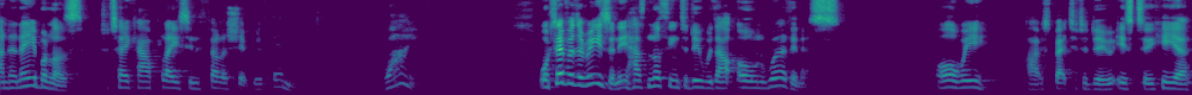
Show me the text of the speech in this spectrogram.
and enable us to take our place in fellowship with Him. Why? Whatever the reason, it has nothing to do with our own worthiness. All we are expected to do is to hear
